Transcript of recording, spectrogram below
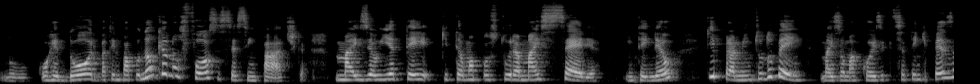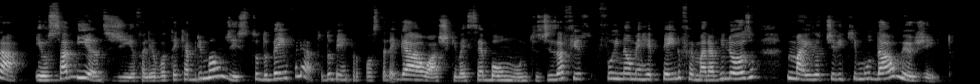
no, corredor, batendo papo. Não que eu não fosse ser simpática, mas eu ia ter que ter uma postura mais séria entendeu? Que para mim tudo bem, mas é uma coisa que você tem que pesar. Eu sabia antes de ir, eu falei, eu vou ter que abrir mão disso, tudo bem? Eu falei, ah, tudo bem, proposta é legal, acho que vai ser bom, muitos desafios. Fui, não me arrependo, foi maravilhoso, mas eu tive que mudar o meu jeito.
